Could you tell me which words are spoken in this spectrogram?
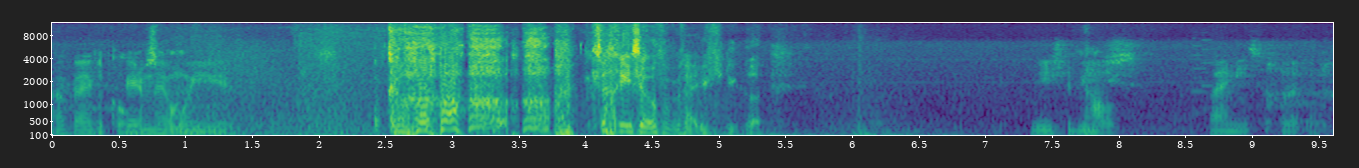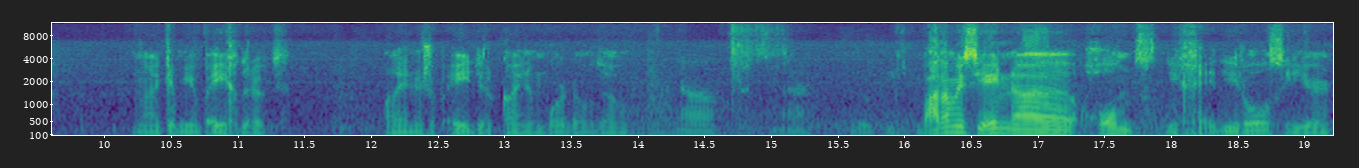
Oké, ik komen parkeer hem heel mooi hier. ik zag je zo voorbij vliegen. Wie is de Nou. beest? Wij niet, gelukkig. Nou, ik heb niet op E gedrukt. Alleen als je op E drukt kan je hem worden of zo. Ja, Waarom is die een eh, hond, die, die roze hier?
